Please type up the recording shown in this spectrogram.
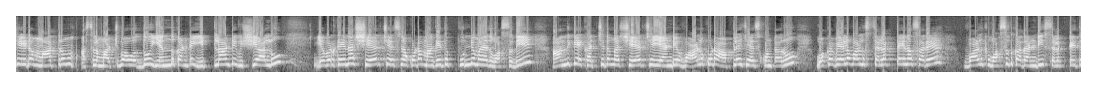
చేయడం మాత్రం అసలు మర్చిపోవద్దు. ఎందుకంటే ఇట్లాంటి విషయాలు ఎవరికైనా షేర్ చేసినా కూడా మనకైతే పుణ్యం అనేది వస్తుంది. అందుకే ఖచ్చితంగా షేర్ చేయండి. వాళ్ళు కూడా అప్లై చేసుకుంటారు. ఒకవేళ వాళ్ళు సెలెక్ట్ అయినా సరే వాళ్ళకి వస్తుంది కదండి. సెలెక్ట్ అయితే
